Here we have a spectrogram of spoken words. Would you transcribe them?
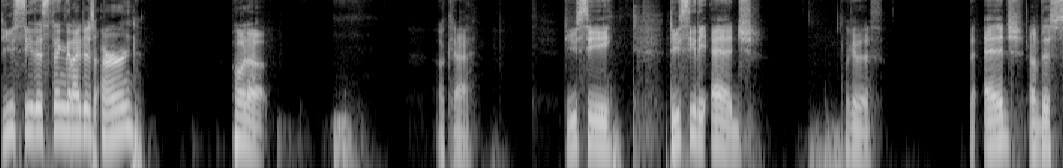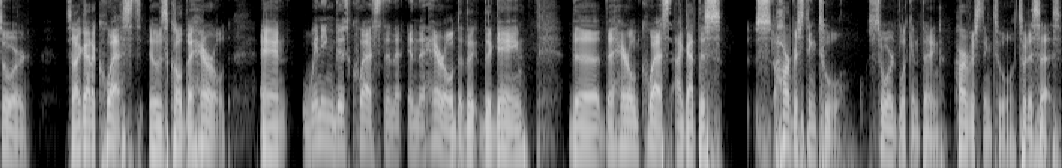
Do you see this thing that I just earned? Hold up. Okay. Do you see do you see the edge? Look at this. The edge of this sword. So I got a quest. It was called the Herald. And winning this quest in the in the Herald, the, the game, the the Herald quest, I got this harvesting tool, sword looking thing. Harvesting tool. That's what it says.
